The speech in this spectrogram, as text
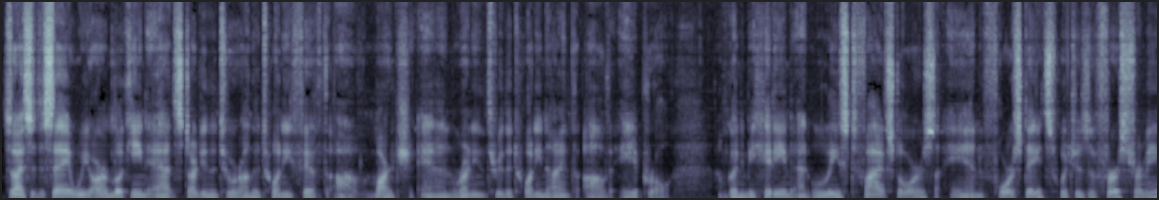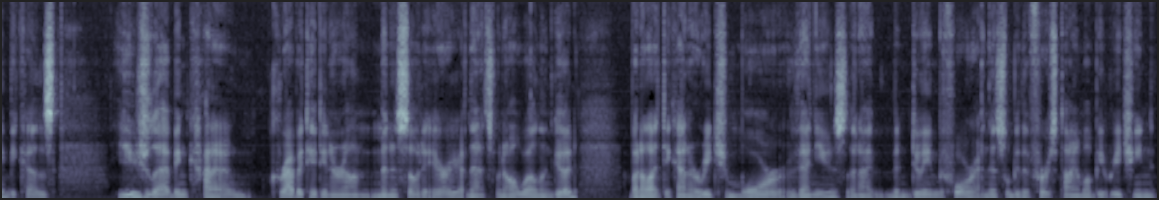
suffice it to say, we are looking at starting the tour on the 25th of March and running through the 29th of April. I'm going to be hitting at least five stores and four states, which is a first for me because usually I've been kind of gravitating around Minnesota area, and that's been all well and good. But I like to kind of reach more venues than I've been doing before, and this will be the first time I'll be reaching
